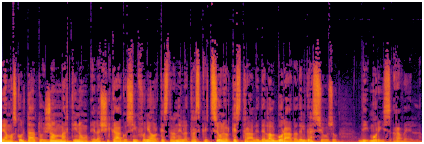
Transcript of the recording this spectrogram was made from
Abbiamo ascoltato Jean Martineau e la Chicago Symphony Orchestra nella trascrizione orchestrale dell'Alborada del Grazioso di Maurice Ravel.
